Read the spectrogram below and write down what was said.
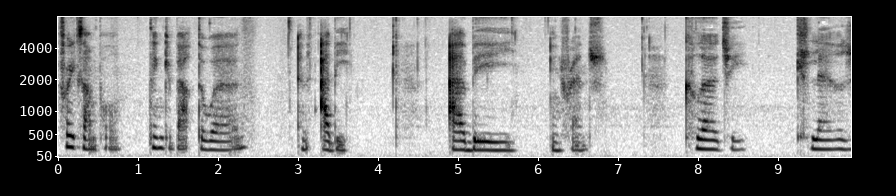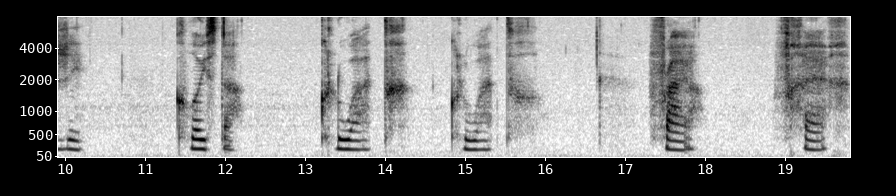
For example, think about the word an abbey, abbey in French, clergy, clergé, cloister, cloître, cloître, frère, frère,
